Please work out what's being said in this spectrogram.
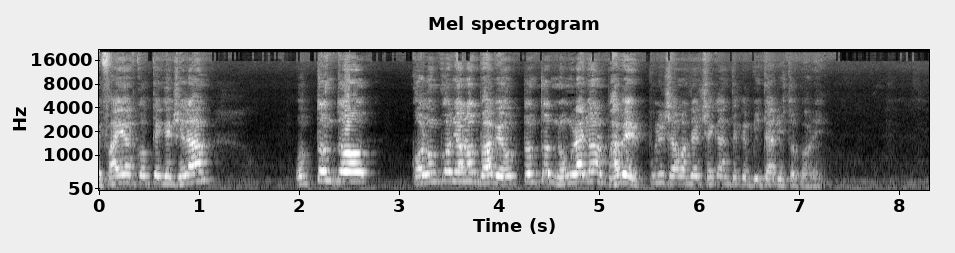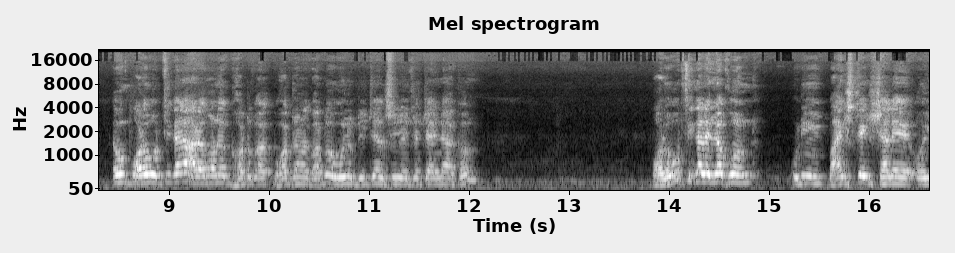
এফআইআর করতে গেছিলাম। অত্যন্ত কলঙ্কজনকভাবে, অত্যন্ত নোংরাজনকভাবে পুলিশ আমাদের সেখান থেকে বিতাড়িত করে। এবং পরবর্তীকালে আরও অনেক ঘটনা ঘটনা ঘটে ওগুলো ডিটেলসে যেতে চাই না এখন। পরবর্তীকালে যখন উনি বাইশ তেইশ সালে ওই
